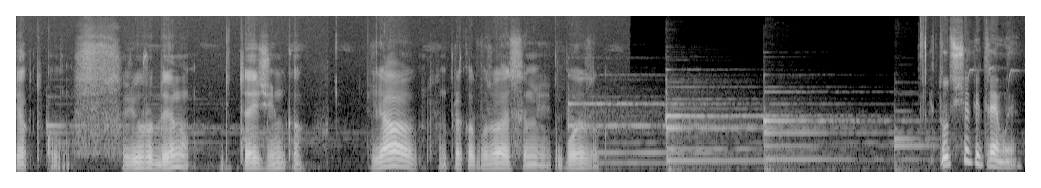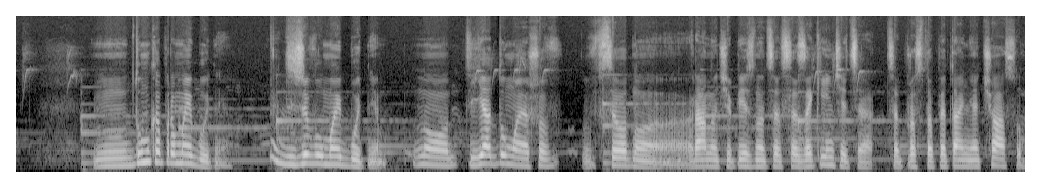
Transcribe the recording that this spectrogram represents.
як такого, свою родину, дітей, жінка. Я, наприклад, вважаю самі обов'язок. Тут що підтримує? Думка про майбутнє. Живу майбутнім. Ну, я думаю, що все одно рано чи пізно це все закінчиться. Це просто питання часу,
